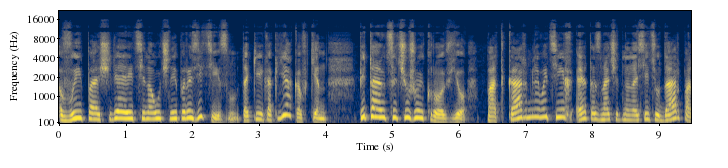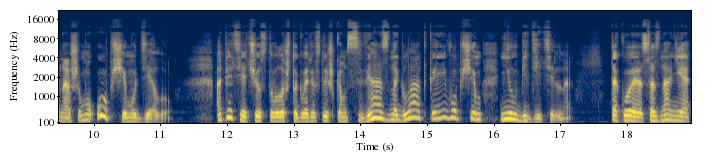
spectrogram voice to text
Вы поощряете научный паразитизм. Такие, как Яковкин, питаются чужой кровью. Подкармливать их — это значит наносить удар по нашему общему делу. Опять я чувствовала, что говорю слишком связно, гладко и, в общем, неубедительно. Такое сознание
